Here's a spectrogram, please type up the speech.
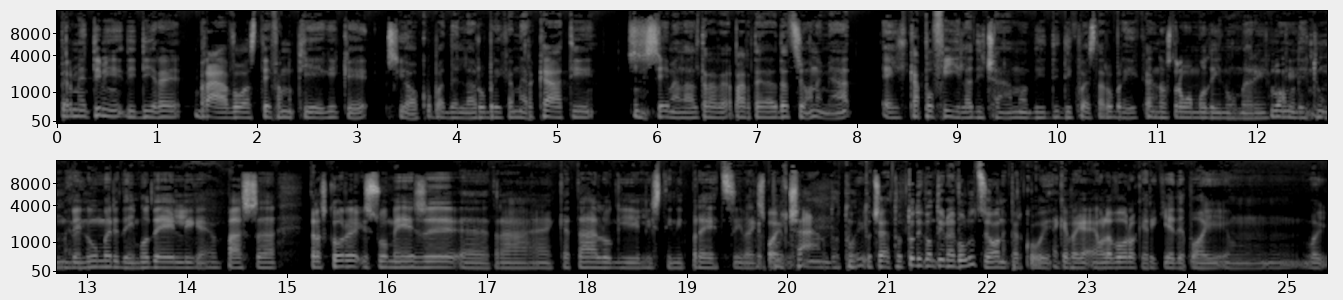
Permettimi di dire bravo a Stefano Tieghi che si occupa della rubrica mercati insieme all'altra parte della redazione, mi ha è il capofila, diciamo, di, di, di, questa rubrica. Il nostro uomo dei numeri. L'uomo dei numeri. Dei numeri, dei modelli, che passa, trascorre il suo mese eh, tra cataloghi, listini prezzi. Spulciando poi, tutto, certo, tutto di continua evoluzione, per cui... Anche perché è un lavoro che richiede poi, un, voi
